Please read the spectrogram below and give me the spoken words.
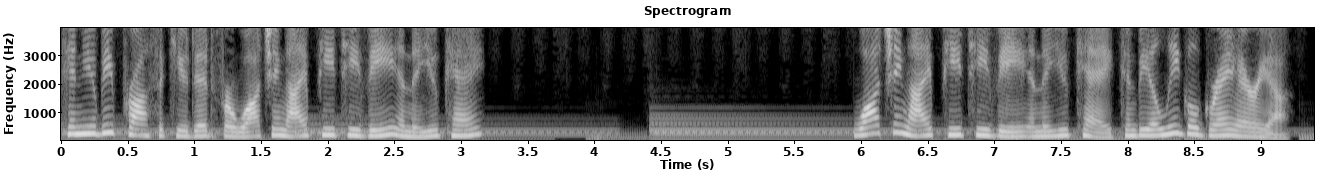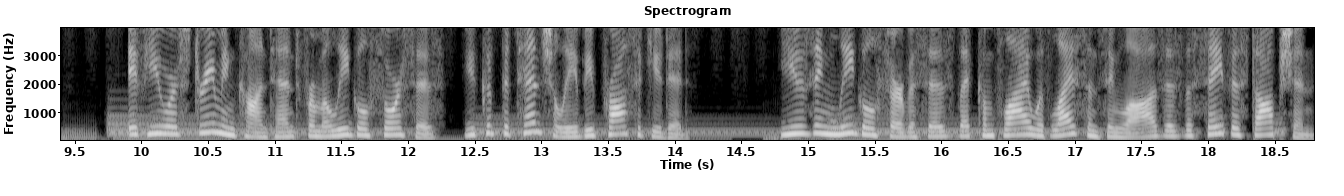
Can you be prosecuted for watching IPTV in the UK? Watching IPTV in the UK can be a legal grey area. If you are streaming content from illegal sources, you could potentially be prosecuted. Using legal services that comply with licensing laws is the safest option.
